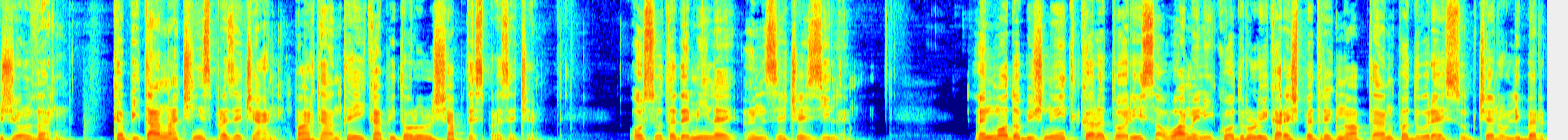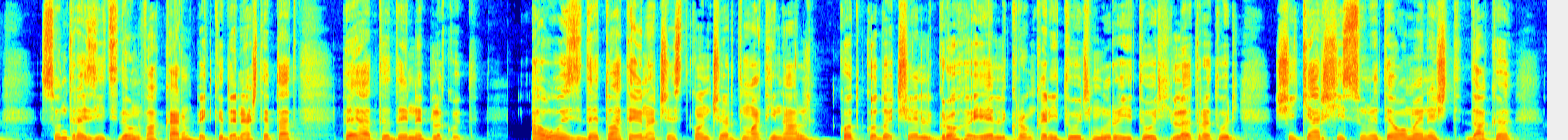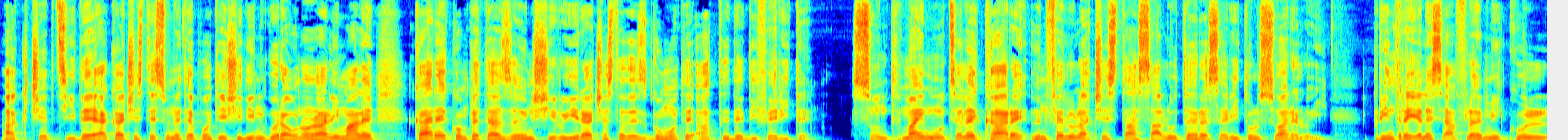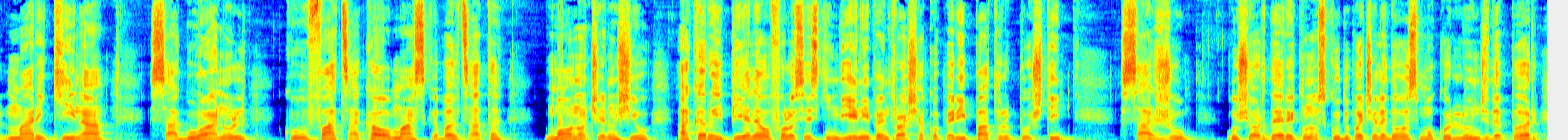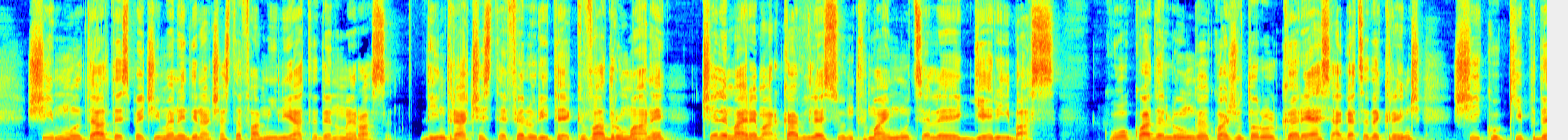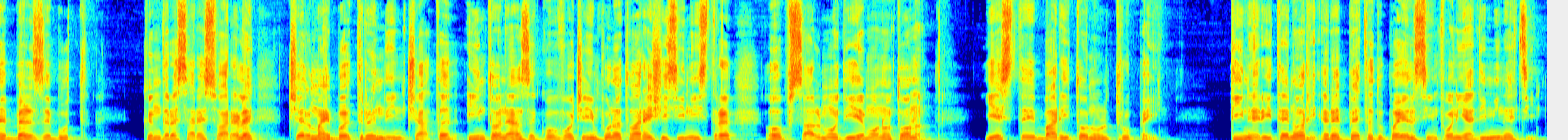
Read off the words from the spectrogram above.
Jules Verne Capitan la 15 ani, partea 1, capitolul 17 100 de mile în 10 zile În mod obișnuit, călătorii sau oamenii codrului care își petrec noaptea în pădure, sub cerul liber, sunt treziți de un vacarm pe cât de neașteptat, pe atât de neplăcut. Auzi de toate în acest concert matinal, codcodocel, grohăieli, croncănituri, mârâituri, lătrături și chiar și sunete omenești, dacă accepti ideea că aceste sunete pot ieși din gura unor animale care completează înșiruirea aceasta de zgomote atât de diferite. Sunt maimuțele care, în felul acesta, salută răsăritul soarelui. Printre ele se află micul Marichina, saguanul, cu fața ca o mască bălțată, monocenușiu, a cărui piele o folosesc indienii pentru a-și acoperi patul puștii, saju, ușor de recunoscut după cele două smocuri lungi de păr și multe alte specimene din această familie atât de numeroasă. Dintre aceste felurite quadrumane, cele mai remarcabile sunt maimuțele Geribas, cu o coadă lungă cu ajutorul căreia se agață de crengi și cu chip de belzebut – când răsare soarele, cel mai bătrân din ceată intonează cu o voce impunătoare și sinistră o psalmodie monotonă. Este baritonul trupei. Tinerii tenori repetă după el sinfonia dimineții.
